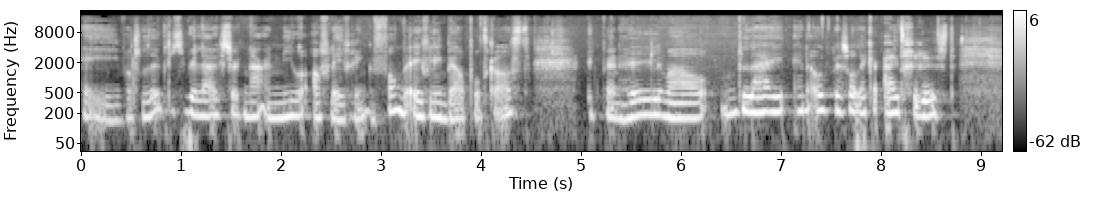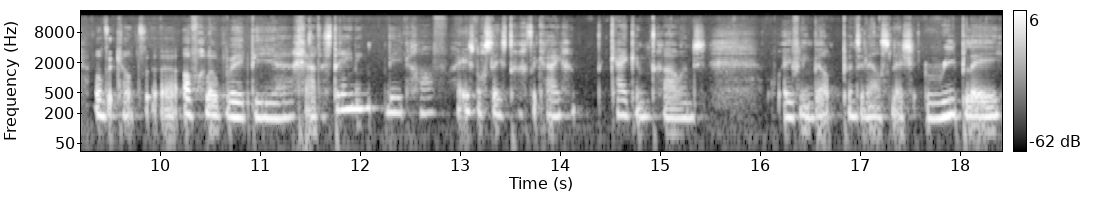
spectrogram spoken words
Hey, wat leuk dat je weer luistert naar een nieuwe aflevering van de Evelien Bijl podcast. Ik ben helemaal blij en ook best wel lekker uitgerust. Want ik had uh, afgelopen week die uh, gratis training die ik gaf. Hij is nog steeds terug te krijgen, kijken trouwens op evelienbel.nl slash replay.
